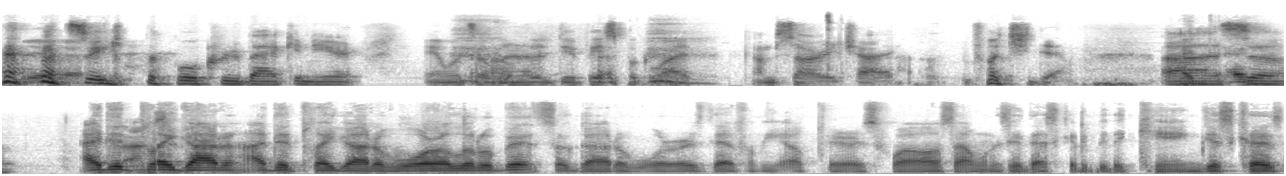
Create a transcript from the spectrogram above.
Yeah. once we get the full crew back in here, and once I learn how to do Facebook Live. I'm sorry, Chai, I put you down. I- Uh, I- so I did I'm play sorry. God. I did play God of War a little bit, so God of War is definitely up there as well. So I want to say that's going to be the king, just because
